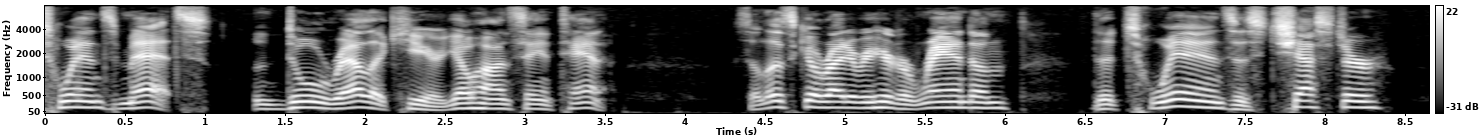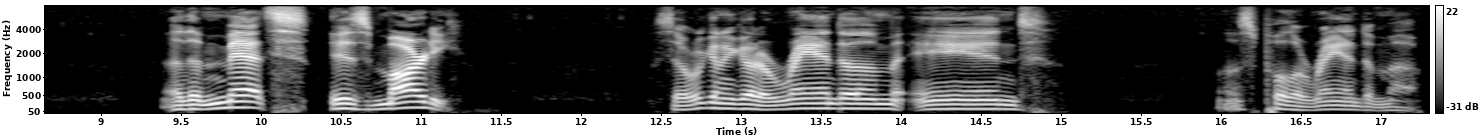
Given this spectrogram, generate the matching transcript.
Twins Mets dual relic here, Johan Santana. So let's go right over here to random. The Twins is Chester. Uh, the Mets is Marty. So we're going to go to random and let's pull a random up.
